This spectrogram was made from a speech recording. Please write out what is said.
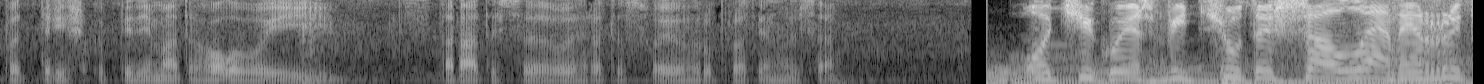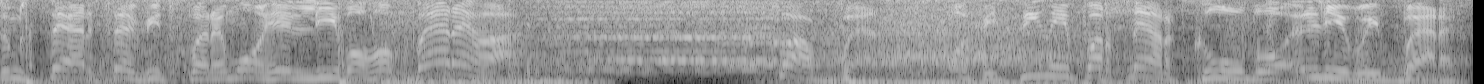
потрішку підіймати голову і старатися виграти свою гру проти інгульця. Очікуєш відчути шалений ритм серця від перемоги лівого берега? Фавбет офіційний партнер клубу Лівий берег.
